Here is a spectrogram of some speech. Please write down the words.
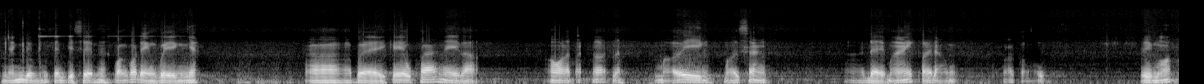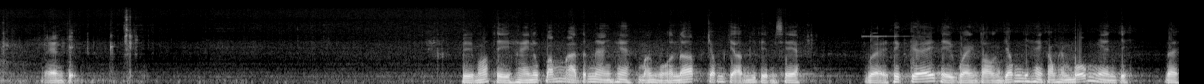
nhấn đường cho anh chị xem ha vẫn có đèn viền nha. À, về cái ổ khóa này là o là tắt hết nè mở yên mở xăng à, đề máy khởi động khóa cổ remote đây anh chị. Remote thì hai nút bấm ba tính năng ha mở ngụa nớp chống chậm với tìm xe. Về thiết kế thì hoàn toàn giống với 2024 nha anh chị. Đây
